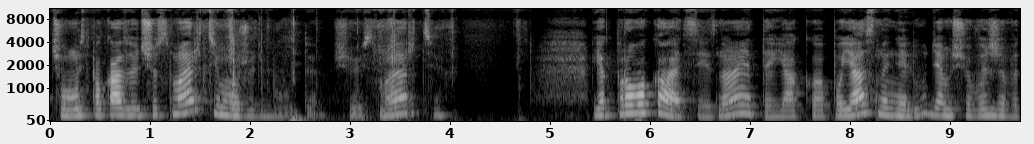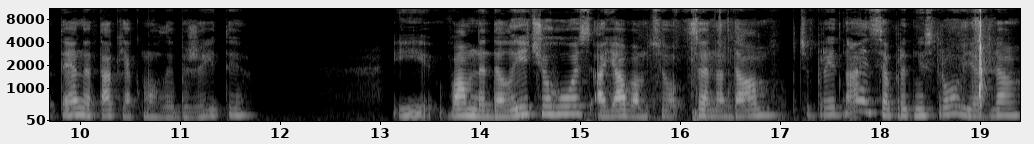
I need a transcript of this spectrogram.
Чомусь показують, що смерті можуть бути, що і смерті. Як провокації, знаєте, як пояснення людям, що ви живете не так, як могли б жити. І вам не дали чогось, а я вам цю, це надам. Чи приєднається Придністров'я для,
